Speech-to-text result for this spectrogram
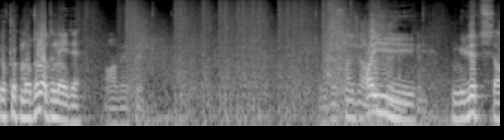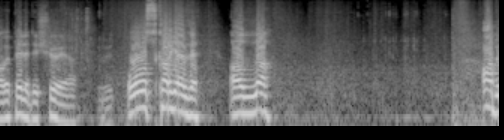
Yok yok modun adı neydi? AWP. Burada sadece Ay. AWP oynuyorum. Millet AWP ile deşiyor ya. Evet. Oo Scar geldi. Allah. Abi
